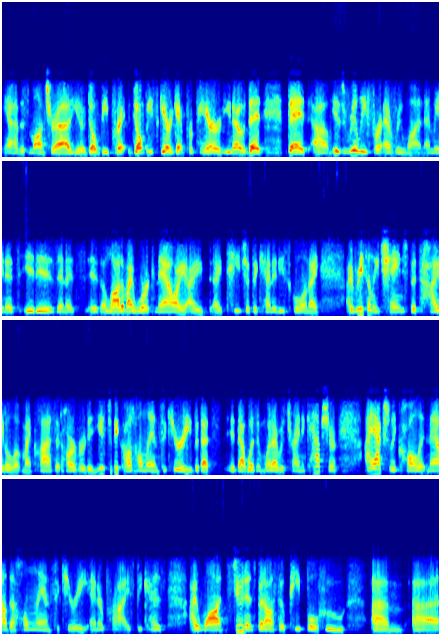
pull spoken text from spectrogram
you know, I have this mantra, you know, don't be pre- don't be scared, get prepared. You know that that um, is really for everyone. I mean, it's it is, and it's, it's a lot of my work now. I, I I teach at the Kennedy School, and I I recently changed the title of my class at Harvard. It used to be called Homeland Security, but that's it, that wasn't what I was trying to capture. I actually call it now the Homeland Security Enterprise because I want students, but also people who um, uh,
